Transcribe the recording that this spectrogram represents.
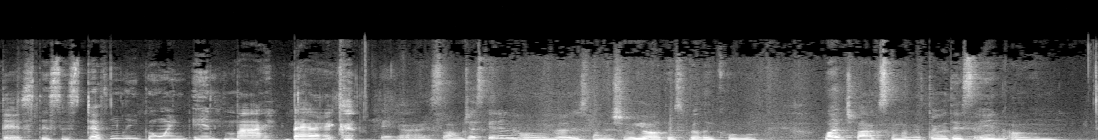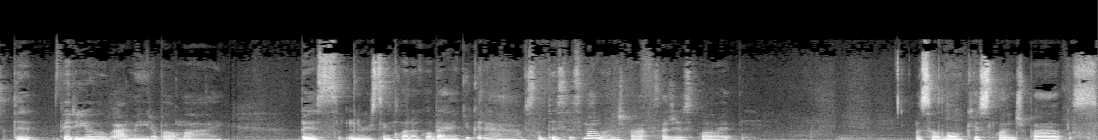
this. This is definitely going in my bag. Hey guys, so I'm just getting home. I just want to show y'all this really cool lunchbox. I'm going to throw this in um the video I made about my best nursing clinical bag you could have. So this is my lunchbox I just bought. It's a Lokass lunchbox.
